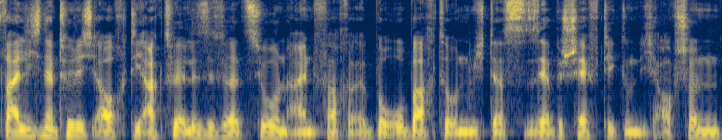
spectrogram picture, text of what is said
weil ich natürlich auch die aktuelle Situation einfach äh, beobachte und mich das sehr beschäftigt und ich auch schon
